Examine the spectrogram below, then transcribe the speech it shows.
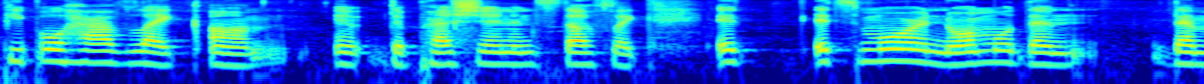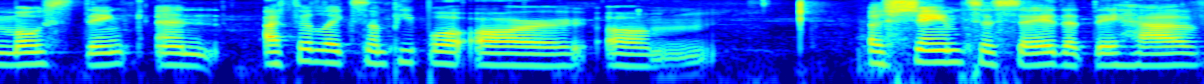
people have like um, i- depression and stuff. Like it, it's more normal than than most think, and I feel like some people are um, ashamed to say that they have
